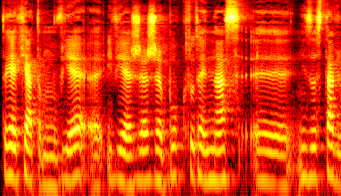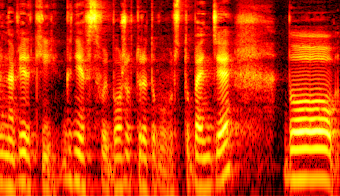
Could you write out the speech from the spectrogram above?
tak jak ja to mówię y, i wierzę, że Bóg tutaj nas y, nie zostawił na wielki gniew swój Boży, który tu po prostu będzie, bo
